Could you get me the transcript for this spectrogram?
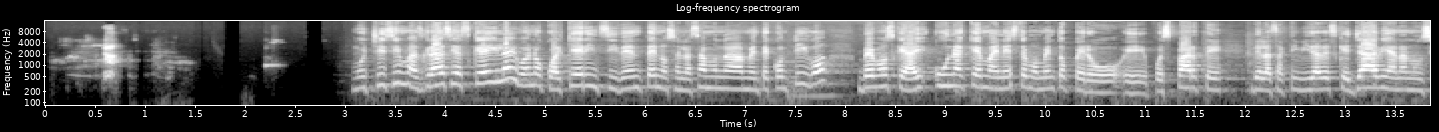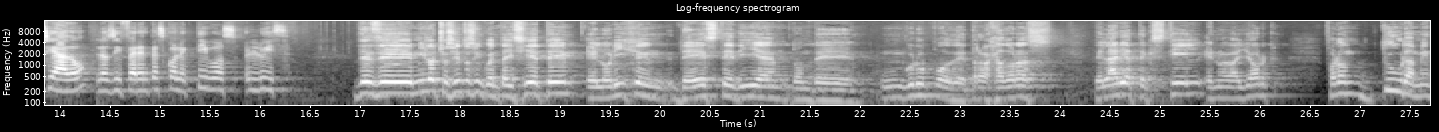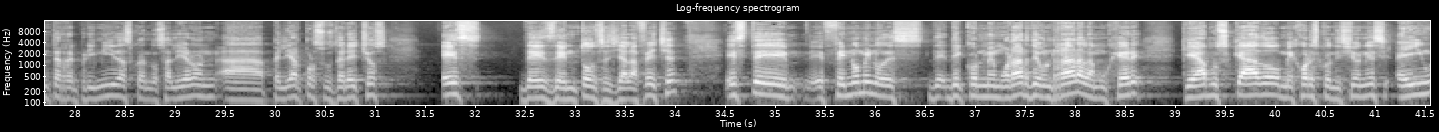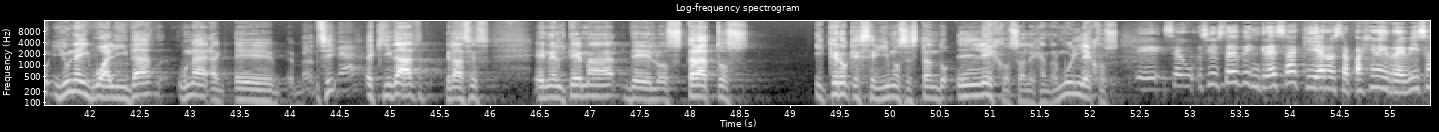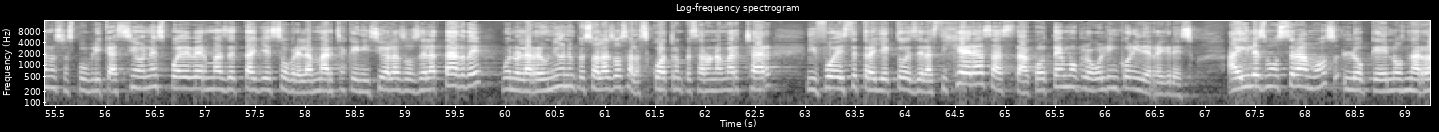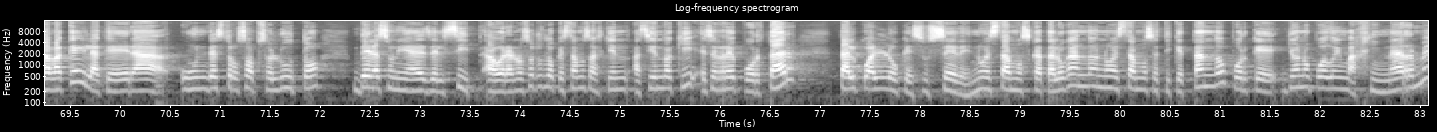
Muchísimas gracias, Keila. Y bueno, cualquier incidente, nos enlazamos nuevamente contigo. Vemos que hay una quema en este momento, pero eh, pues parte de las actividades que ya habían anunciado los diferentes colectivos. Luis. Desde 1857, el origen de este día, donde un grupo de trabajadoras del área textil en Nueva York fueron duramente reprimidas cuando salieron a pelear por sus derechos, es desde entonces ya la fecha, este eh, fenómeno de, conmemorar, de honrar a la mujer que ha buscado mejores condiciones e y una igualdad, una eh, ¿Equidad? gracias, en el tema de los tratos y creo que seguimos estando lejos, Alejandra, muy lejos si usted ingresa aquí a nuestra página y revisa nuestras publicaciones, puede ver más detalles sobre la marcha que inició a las 2 de la tarde. Bueno, la reunión empezó a las 2, a las 4 empezaron a marchar y fue este trayecto desde Las Tijeras hasta Cuauhtémoc, luego Lincoln y de regreso. Ahí les mostramos lo que nos narraba Keila, que era un destrozo absoluto de las unidades del CIT. Ahora, nosotros lo que estamos haciendo aquí es reportar tal cual lo que sucede. No estamos catalogando, no estamos etiquetando, porque yo no puedo imaginarme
